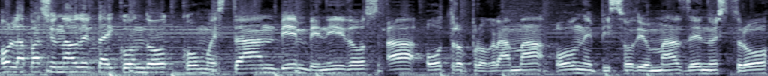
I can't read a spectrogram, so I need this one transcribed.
Hola apasionados del taekwondo, ¿cómo están? Bienvenidos a otro programa o un episodio más de nuestro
